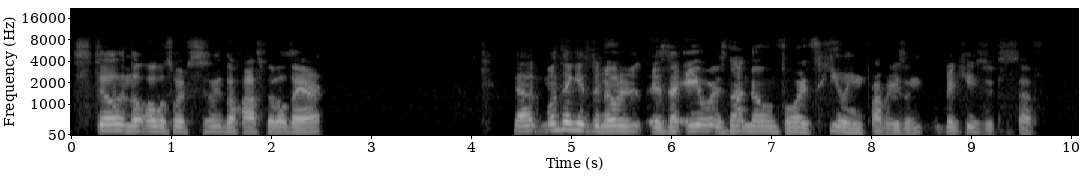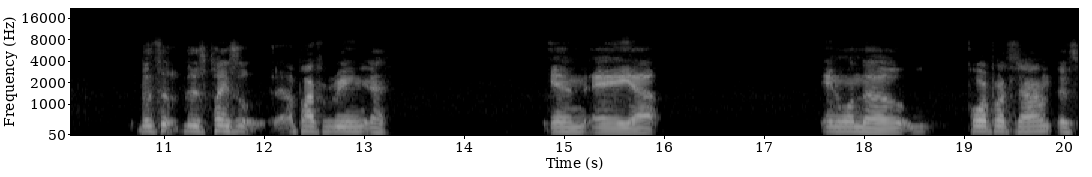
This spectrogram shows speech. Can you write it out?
still in the almost facility, the hospital there. Now, one thing is to note is that Aeor is not known for its healing properties and big healing stuff. This this place, apart from being uh, in a uh, in one of the poor parts of town, is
